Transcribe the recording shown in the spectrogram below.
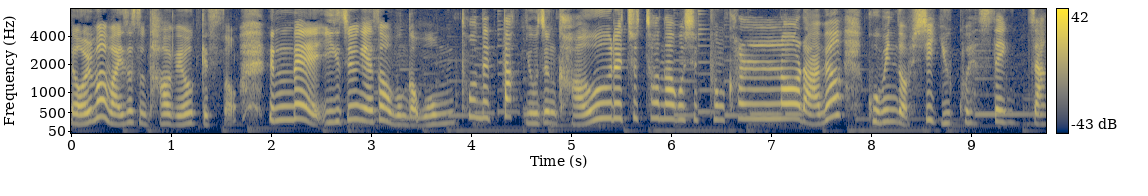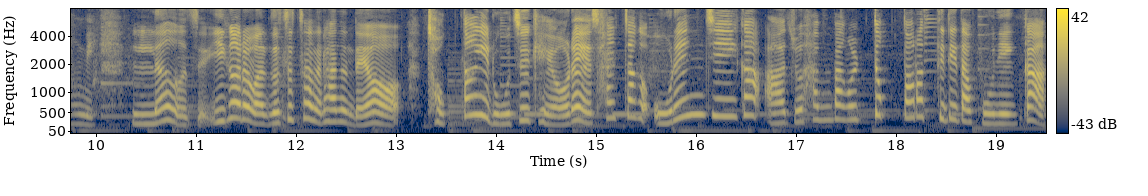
얼마나 많이 썼으면 다 외웠겠어. 근데 이 중에서 뭔가 warm tone에 딱 요즘 가을에 추천하고 싶은 컬러라면 고민도 없이 6호의 생장미 rose 이거를 완전 추천을 하는데요. 적당히 rose 계열에 살짝 오렌지가 아주 한 방울 뚝 떨어뜨리다 보니까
